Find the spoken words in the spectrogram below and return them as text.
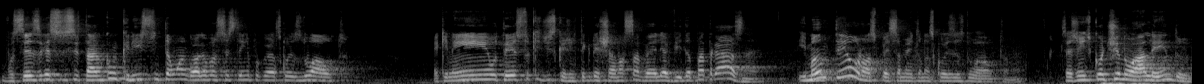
Vocês ressuscitaram com Cristo, então agora vocês têm que procurar as coisas do alto. É que nem o texto que diz que a gente tem que deixar a nossa velha vida para trás, né? E manter o nosso pensamento nas coisas do alto, né? Se a gente continuar lendo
